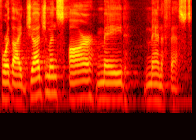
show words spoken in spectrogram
for thy judgments are made manifest.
